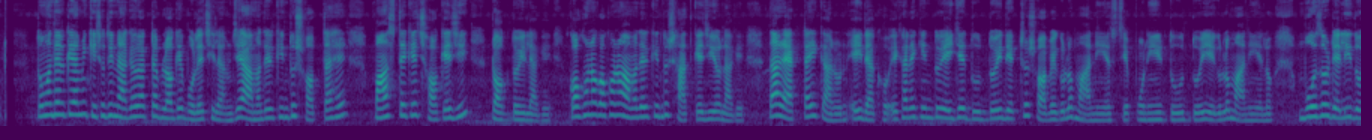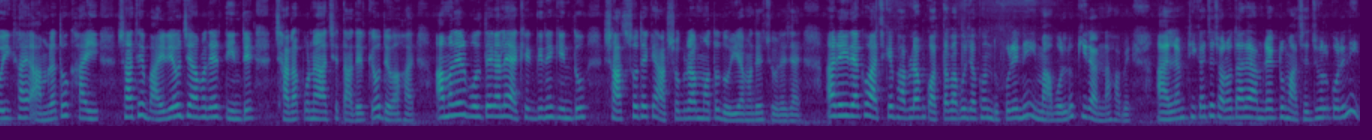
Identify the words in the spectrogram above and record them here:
তোমাদেরকে আমি কিছুদিন আগেও একটা ব্লগে বলেছিলাম যে আমাদের কিন্তু সপ্তাহে পাঁচ থেকে ছ কেজি টক দই লাগে। কখনো কখনো আমাদের কিন্তু সাত কেজিও লাগে। তার একটাই কারণ, এই দেখো, এখানে কিন্তু এই যে দুধ দই দেখছ, সব এগুলো মা নিয়ে এসছে। পনির, দুধ দই, এগুলো মা নিয়ে এলো। বোঝো ডেলি দই খায়, আমরা তো খাই। সাথে বাইরেও যে আমাদের তিনটে ছানাপোনা আছে, তাদেরকেও দেওয়া হয়। আমাদের বলতে গেলে এক এক দিনে কিন্তু সাতশো থেকে আটশো গ্রাম মতো দই আমাদের চলে যায়। আর এই দেখো, আজকে ভাবলাম কর্তাবাবু যখন দুপুরে নেই, মা বলল, কি রান্না হবে? আনলাম ঠিক আছে, চলো তাহলে আমরা একটু মাছের ঝোল করে নিই।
